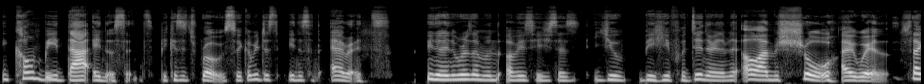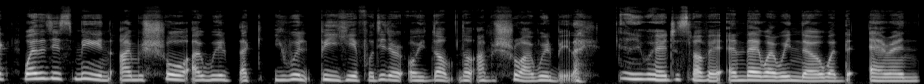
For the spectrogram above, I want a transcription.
it can't be that innocent because it's Rose. So it can be just innocent errands. You know, in Rosamund, obviously, she says, You be here for dinner. And I'm like, Oh, I'm sure I will. It's like, what does this mean? I'm sure I will. Like, you will be here for dinner or you don't. No, I'm sure I will be. Like, anyway, I just love it. And then when we know what the errand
